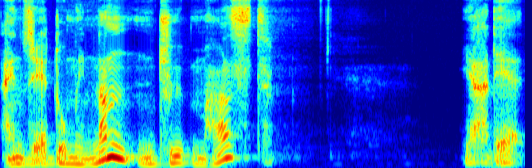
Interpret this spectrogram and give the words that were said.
einen sehr dominanten Typen hast, ja, der,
